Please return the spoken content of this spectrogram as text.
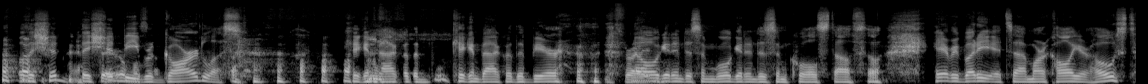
well, they should they should be regardless. kicking back with the kicking back with the beer. That's right. no, we'll get into some we'll get into some cool stuff. So, hey everybody, it's uh, Mark Hall, your host,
